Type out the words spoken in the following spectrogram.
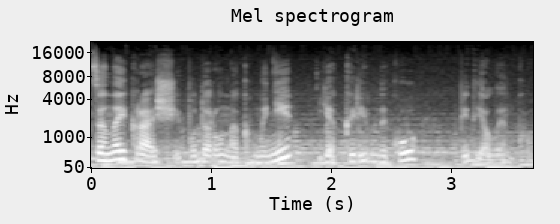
Це найкращий подарунок мені як керівнику під ялинку.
